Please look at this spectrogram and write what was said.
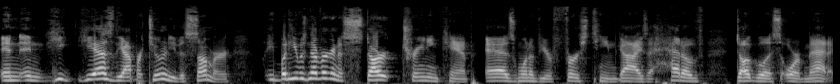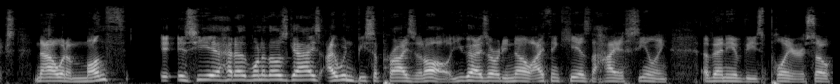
and and he he has the opportunity this summer. But he was never going to start training camp as one of your first team guys ahead of Douglas or Maddox. Now, in a month, is he ahead of one of those guys? I wouldn't be surprised at all. You guys already know. I think he has the highest ceiling of any of these players. So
